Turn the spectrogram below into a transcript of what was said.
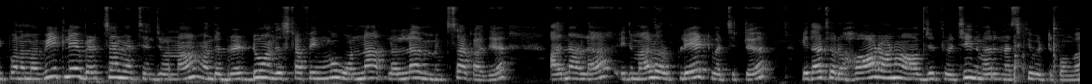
இப்போ நம்ம வீட்லேயே பிரெட் சாண்ட்விச் செஞ்சோன்னா அந்த ப்ரெட்டும் அந்த ஸ்டஃபிங்கும் ஒன்றா நல்லா மிக்ஸ் ஆகாது. அதனால இது மேலே ஒரு பிளேட் வச்சுட்டு ஏதாச்சும் ஒரு ஹார்டான ஆப்ஜெக்ட் வச்சு இந்த மாதிரி நசுக்கி விட்டுக்கோங்க.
